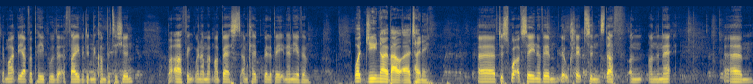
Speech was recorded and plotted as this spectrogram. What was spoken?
There might be other people that are favoured in the competition, but I think when I'm at my best, I'm capable of beating any of them. What do you know about uh, Tony? Uh, just what I've seen of him, little clips and stuff on, on the net. Um,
